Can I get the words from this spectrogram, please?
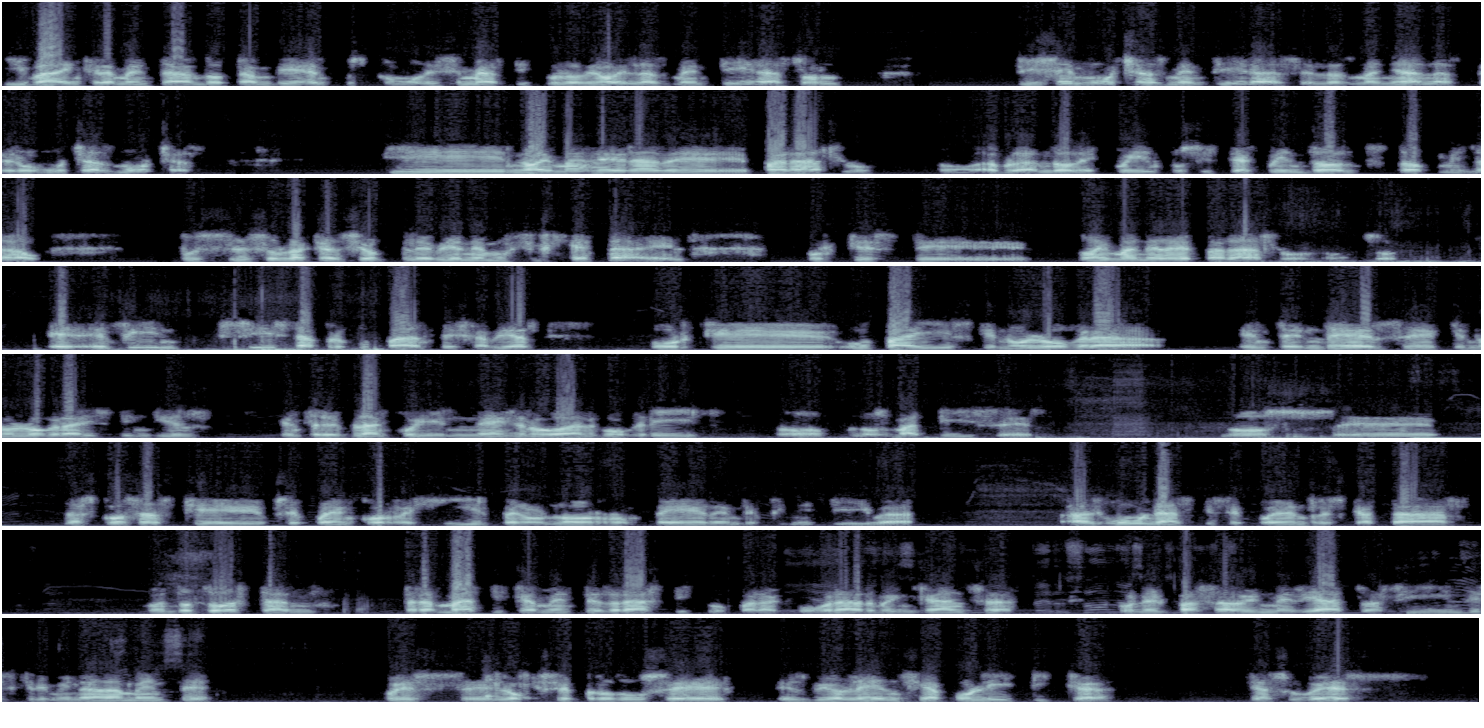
y va incrementando también, pues como dice mi artículo de hoy, las mentiras. Son, dice muchas mentiras en las mañanas, pero muchas, muchas y no hay manera de pararlo. ¿no? Hablando de Queen, pusiste a Queen Don't Stop Me Now, pues es una canción que le viene muy bien a él, porque este no hay manera de pararlo. ¿no? en, fin, sí está preocupante, Javier, porque un país que no logra entenderse, que no logra distinguir entre el blanco y el negro, algo gris, ¿no? Los matices, los eh, las cosas que se pueden corregir, pero no romper en definitiva, algunas que se pueden rescatar, cuando todo es tan dramáticamente drástico para cobrar venganza con el pasado inmediato, así indiscriminadamente, pues eh, lo que se produce es violencia política que a su vez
